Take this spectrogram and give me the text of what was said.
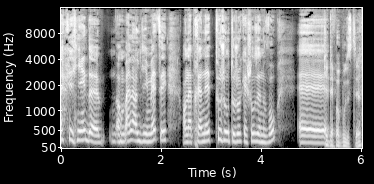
rien de normal entre guillemets, tu. On apprenait toujours, toujours quelque chose de nouveau. Euh, Qui était pas positif.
